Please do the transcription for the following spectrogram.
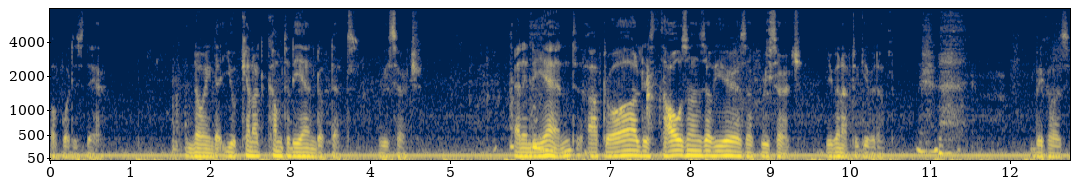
of what is there, knowing that you cannot come to the end of that research. And in the end, after all these thousands of years of research, you're going to have to give it up because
